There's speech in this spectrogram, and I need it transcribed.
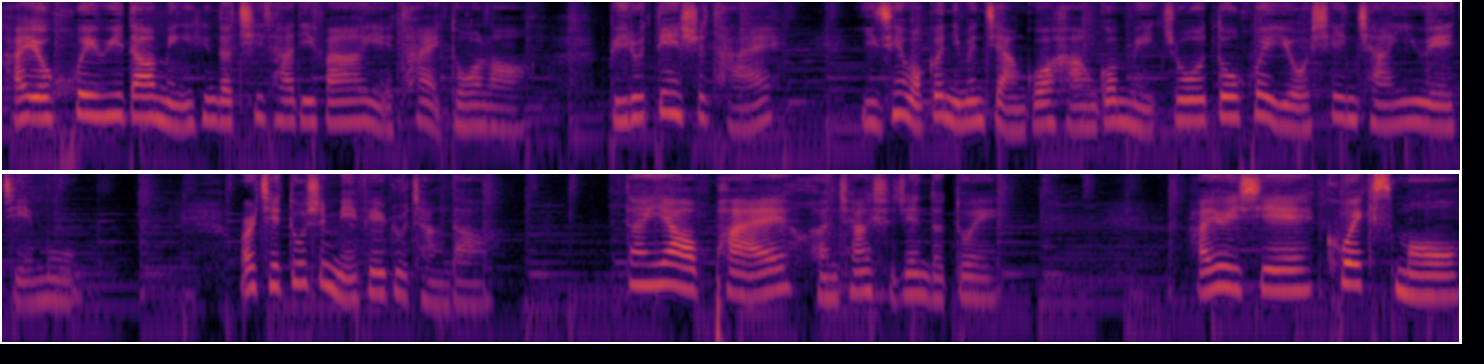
还有会遇到明星的其他地方也太多了，比如电视台。以前我跟你们讲过，韩国每周都会有现场音乐节目。而且都是免费入场的，但要排很长时间的队。还有一些 Quick Small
